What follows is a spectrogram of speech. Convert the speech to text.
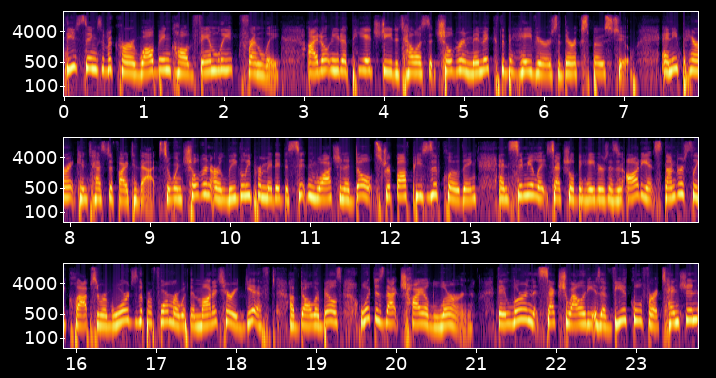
These things have occurred while being called family friendly. I don't need a PhD to tell us that children mimic the behaviors that they're exposed to. Any parent can testify to that. So when children are legally permitted to sit and watch an adult strip off pieces of clothing and simulate sexual behaviors as an audience thunderously claps and rewards the performer with a monetary gift of dollar bills, what does that child learn? They learn that sexuality is a vehicle for attention,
